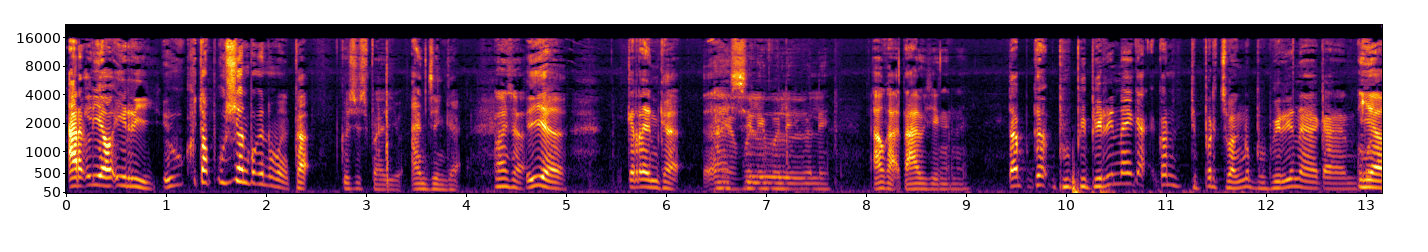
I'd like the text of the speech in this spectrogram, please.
arek liya iri. Iku kitab kusian pokoknya gak khusus Bayu anjing gak. Masa? Iya. Keren gak? Ayo, Asu. boleh, boleh, boleh. Aku gak tahu sih ngono. Tapi ke Bu Bibirina kak kan diperjuangno Bu Bibirina kan. Iya.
